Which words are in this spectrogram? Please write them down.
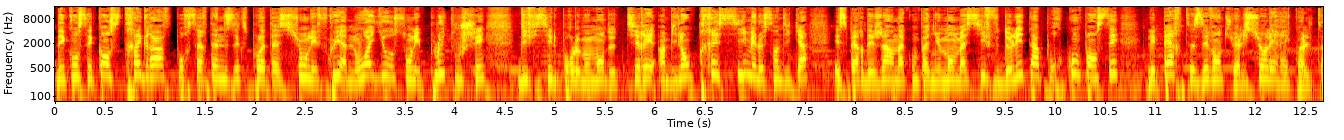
des conséquences très graves pour certaines exploitations. Les fruits à noyaux sont les plus touchés. Difficile pour le moment de tirer un bilan précis, mais le syndicat espère déjà un accompagnement massif de l'État pour compenser les pertes éventuelles sur les récoltes.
